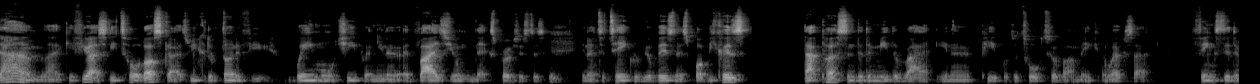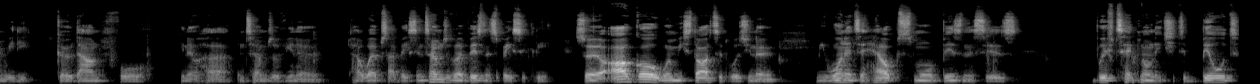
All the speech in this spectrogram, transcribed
damn, like if you actually told us guys, we could have done it for you way more cheaper and you know advise you on the next process to you know to take with your business. But because that person didn't meet the right you know people to talk to about making a website, things didn't really go down for you know her in terms of you know her website base in terms of her business basically. So our goal when we started was you know we wanted to help small businesses with technology to build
